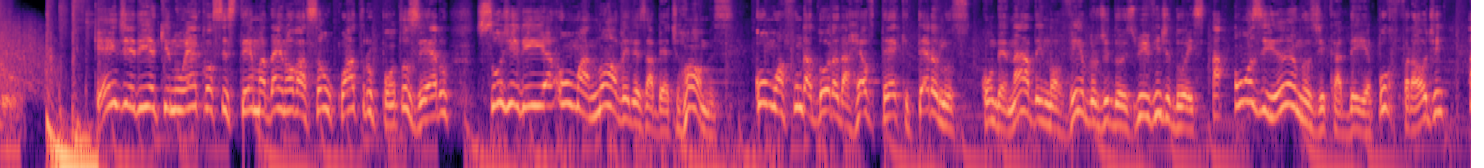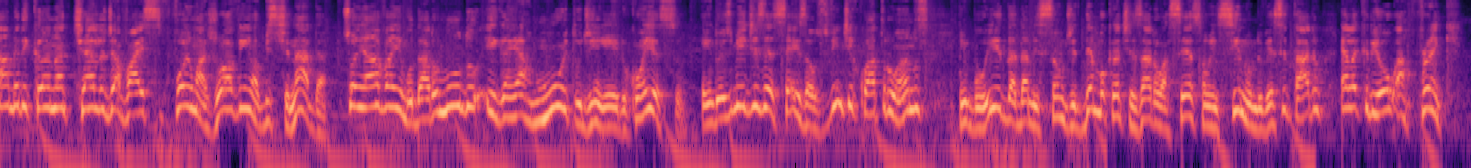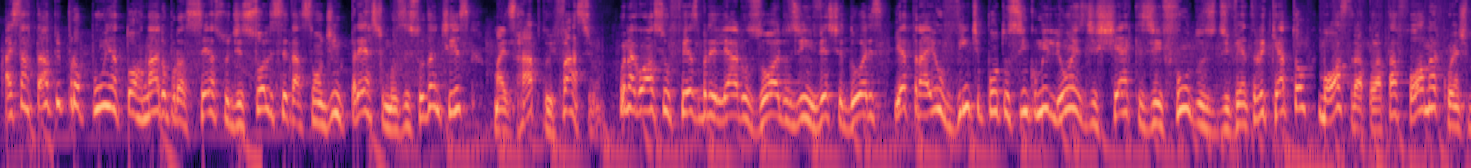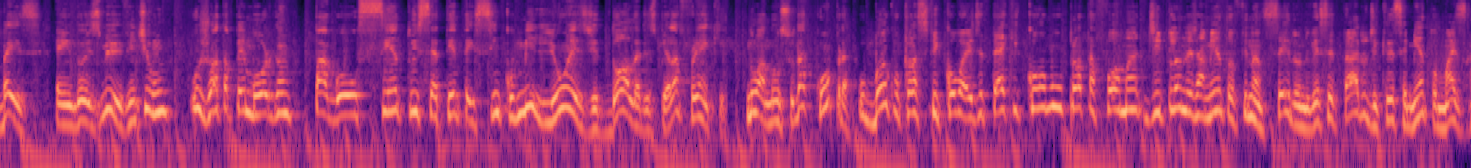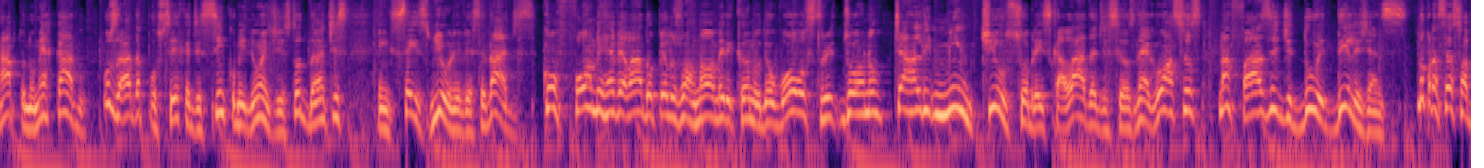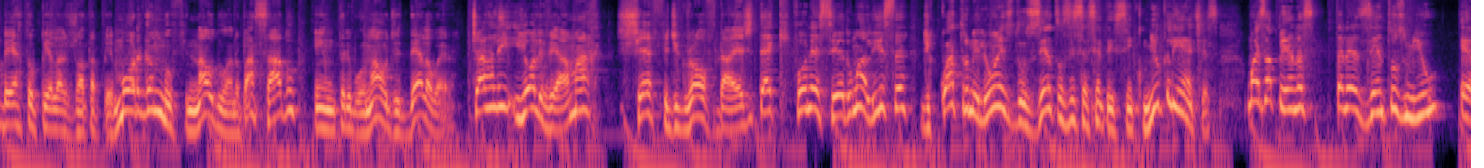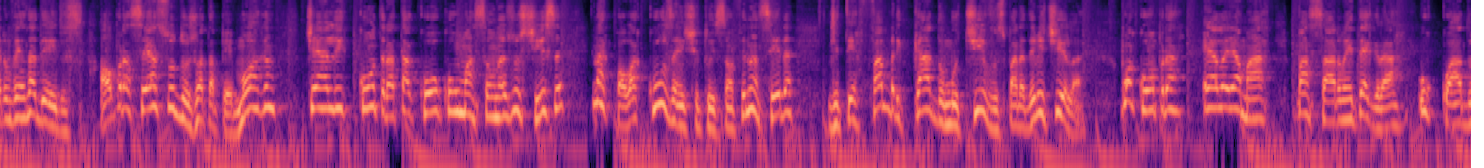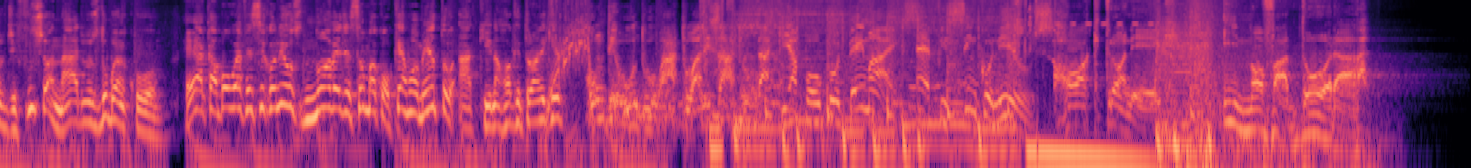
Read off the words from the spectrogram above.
Quem diria que no ecossistema da inovação 4.0 surgiria uma nova Elizabeth Holmes? Como a fundadora da Health Tech Theranos, condenada em novembro de 2022 a 11 anos de cadeia por fraude, a americana Charlotte Javice foi uma jovem obstinada. Sonhava em mudar o mundo e ganhar muito dinheiro com isso. Em 2016, aos 24 anos, imbuída da missão de democratizar o acesso ao ensino universitário, ela criou a Frank. A startup propunha tornar o processo de solicitação de empréstimos estudantis mais rápido e fácil. O negócio fez brilhar os olhos de investidores e atraiu 20,5 milhões de cheques de fundos de venture capital, mostra a plataforma Crunchbase. Em 2021, o JP Morgan pagou 175 milhões de dólares pela Frank. No anúncio da compra, o banco classificou a EdTech como plataforma de planejamento financeiro universitário de crescimento mais rápido no mercado, usada por cerca de 5 milhões de estudantes em 6 mil universidades. Conforme revelado pelo jornal americano The Wall Street Journal, Charlie mentiu sobre a escalada de seus negócios na fase de due diligence. No processo aberto pela JP Morgan no final do ano passado, em um tribunal de Delaware, Charlie e Oliver Amar chefe de growth da EdTech, forneceram uma lista de 4 milhões 265 mil clientes, mas apenas 300 mil eram verdadeiros. Ao processo do JP Morgan, Charlie contra-atacou com uma ação na justiça, na qual acusa a instituição financeira de ter fabricado motivos para demiti-la. Com a compra, ela e a Mar passaram a integrar o quadro de funcionários do banco. É, acabou o F5 News, nova edição a qualquer momento, aqui na Rocktronic. Conteúdo atualizado. Daqui a pouco tem mais. F5 News. Rocktronic. Inovadora.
